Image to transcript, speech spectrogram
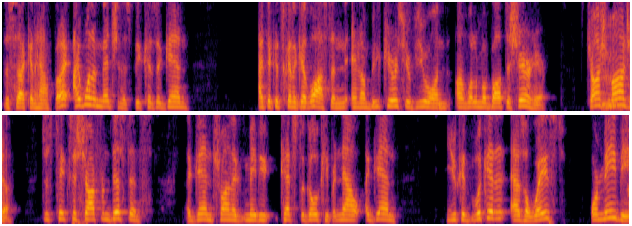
the second half. But I, I want to mention this because, again, I think it's going to get lost. And, and I'll be curious your view on, on what I'm about to share here. Josh mm. Maja just takes a shot from distance. Again, trying to maybe catch the goalkeeper. Now, again – you could look at it as a waste, or maybe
